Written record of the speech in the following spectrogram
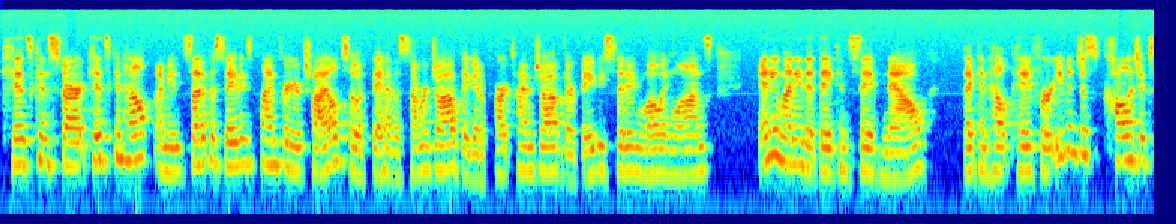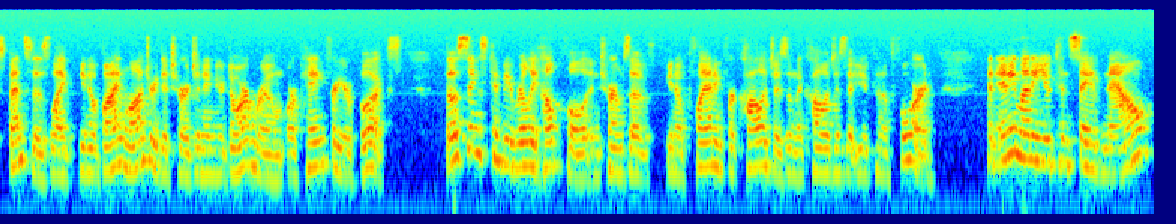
kids can start, kids can help. I mean, set up a savings plan for your child. So if they have a summer job, they get a part time job, they're babysitting, mowing lawns, any money that they can save now that can help pay for even just college expenses like, you know, buying laundry detergent in your dorm room or paying for your books those things can be really helpful in terms of you know planning for colleges and the colleges that you can afford and any money you can save now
